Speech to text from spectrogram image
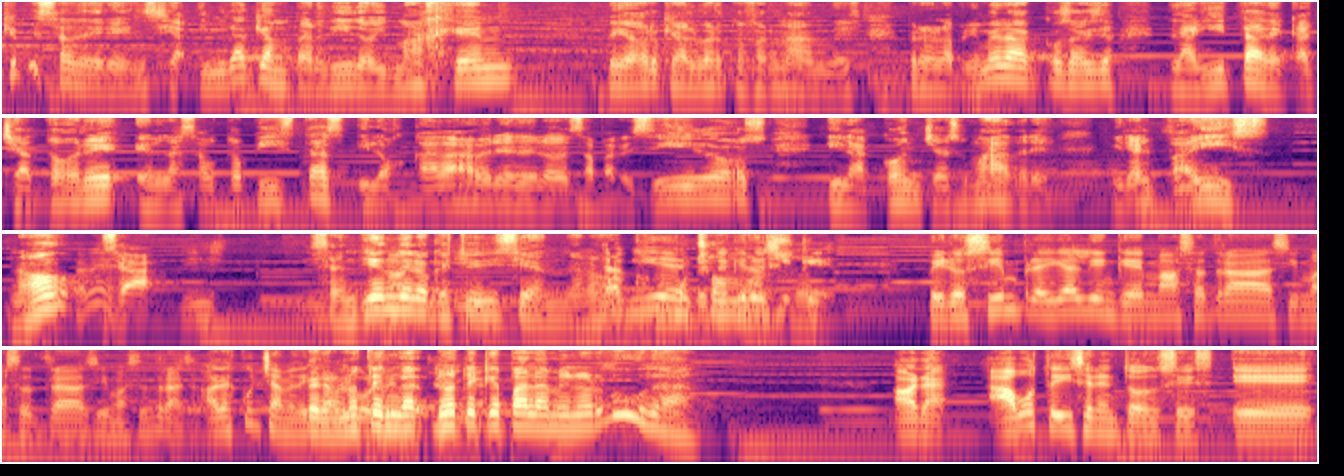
qué pesada herencia. Y mirá que han perdido imagen peor que Alberto Fernández. Pero la primera cosa que dice, la guita de Cachatore en las autopistas y los cadáveres de los desaparecidos y la concha de su madre. Mirá el país. ¿no? O sea, se entiende lo que estoy diciendo, ¿no? Está bien, pero te quiero decir que. Pero siempre hay alguien que más atrás y más atrás y más atrás. Ahora escúchame, Pero no, tenga, no te quepa la menor duda. Ahora, a vos te dicen entonces, eh,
